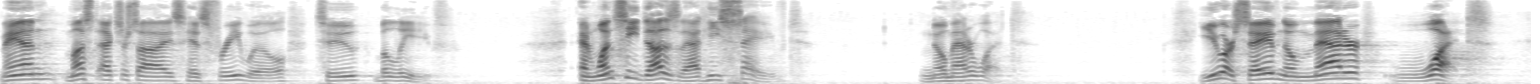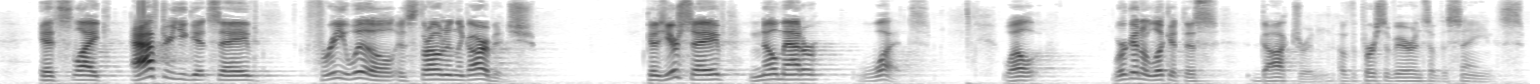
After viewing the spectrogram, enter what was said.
man must exercise his free will to believe. And once he does that, he's saved, no matter what. You are saved no matter what. It's like after you get saved, free will is thrown in the garbage. Because you're saved no matter what. Well, we're going to look at this doctrine of the perseverance of the saints.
